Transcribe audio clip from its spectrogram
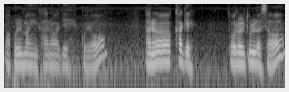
어, 불멍이 가능하게 했고요. 아늑하게 돌을 둘러서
